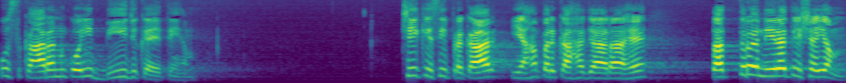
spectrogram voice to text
उस कारण को ही बीज कहते हैं हम। ठीक इसी प्रकार यहाँ पर कहा जा रहा है, तत्र निरतिशयम।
